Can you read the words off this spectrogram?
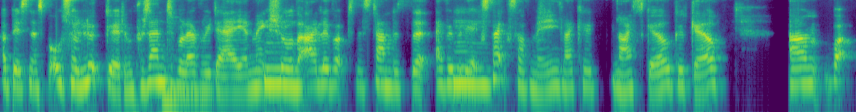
a business, but also look good and presentable mm. every day and make mm. sure that I live up to the standards that everybody mm. expects of me, like a nice girl, good girl. Um, but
